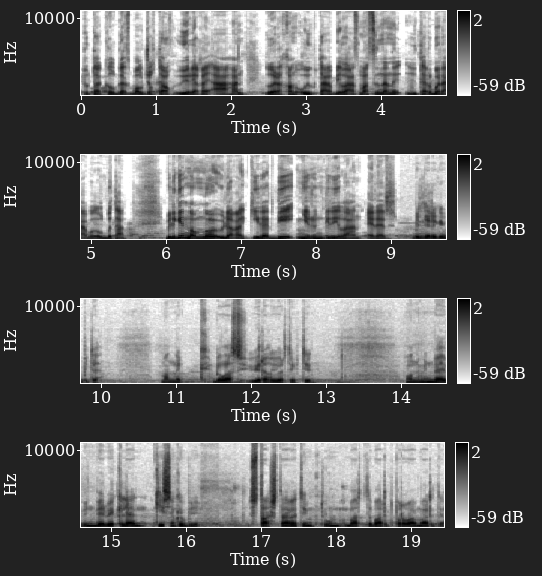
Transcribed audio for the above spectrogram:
тута кылгаз болжоқтақ үйреғі ахан, ұрақан ұйықтақ билас масынаны ұйтар бұрабы ұлбыта. Білген номно үлаға кирерді нерін гирилан әрер. Білдері біті. Маннық билас үйреғі үйертептен. Оны мен бәйбін бербекілән кейсен көбі. Сташтағы тем, туым барды барды, правам барды.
